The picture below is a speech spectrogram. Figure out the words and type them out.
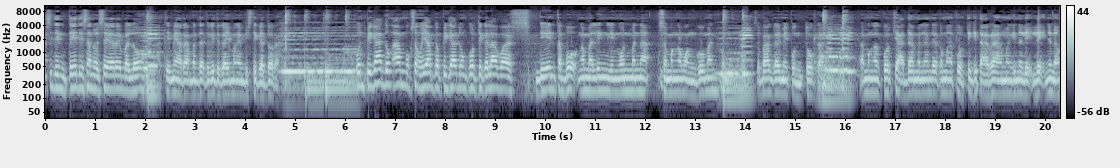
aksidente di San Jose Rebalo. Ate Mera, mandadugay mga investigador. Ah. Kung pigadong amok sa uyab ka pigadong kurti kalawas, diin tabo nga malinglingon man na sa mga wanggoman. Sa bagay may punto ka. Ang mga kurtsada man lang ka mga kurti gitara ang mga ginalili nyo, no?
